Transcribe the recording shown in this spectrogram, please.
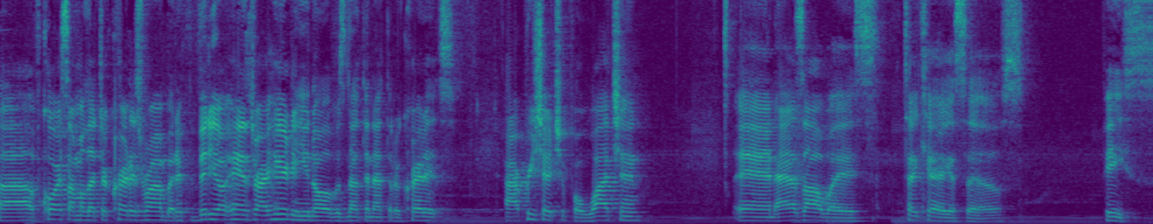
Uh, of course, I'm gonna let the credits run, but if the video ends right here, then you know it was nothing after the credits. I appreciate you for watching. And as always, take care of yourselves. Peace.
